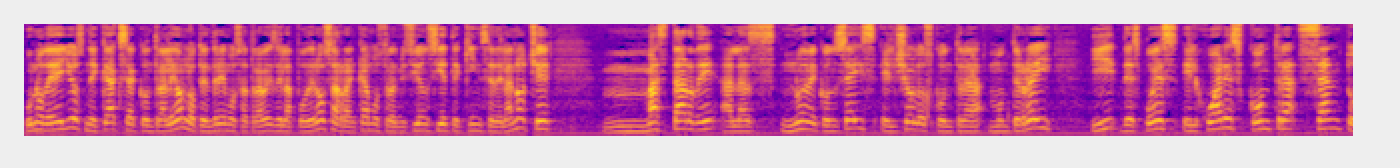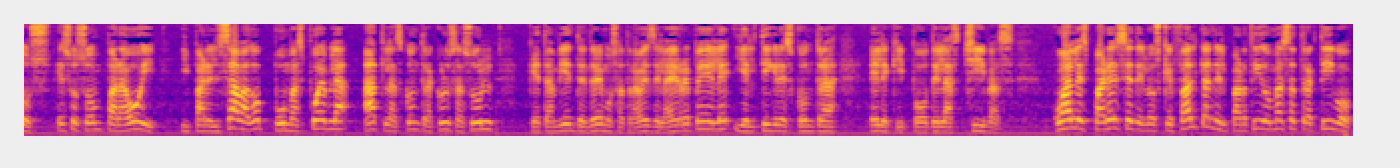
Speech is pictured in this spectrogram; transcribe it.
Uno de ellos, Necaxa contra León, lo tendremos a través de la Poderosa. Arrancamos transmisión 7:15 de la noche. Más tarde, a las 9.6, el Cholos contra Monterrey. Y después el Juárez contra Santos. Esos son para hoy. Y para el sábado, Pumas Puebla, Atlas contra Cruz Azul, que también tendremos a través de la RPL, y el Tigres contra el equipo de las Chivas. ¿Cuál les parece de los que faltan el partido más atractivo?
